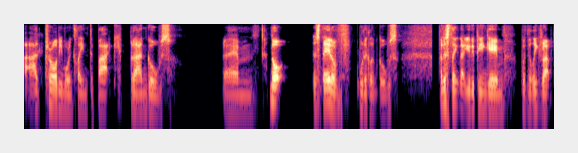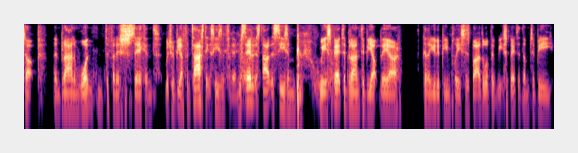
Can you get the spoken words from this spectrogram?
I'd probably be more inclined to back Brann goals. Um, not instead of Bodø goals, I just think that European game with the league wrapped up and Brann wanting to finish second, which would be a fantastic season for them. We said at the start of the season we expected Brann to be up there, kind of European places, but I don't think we expected them to be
